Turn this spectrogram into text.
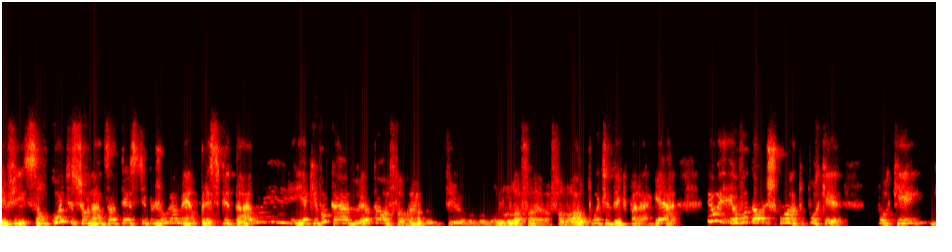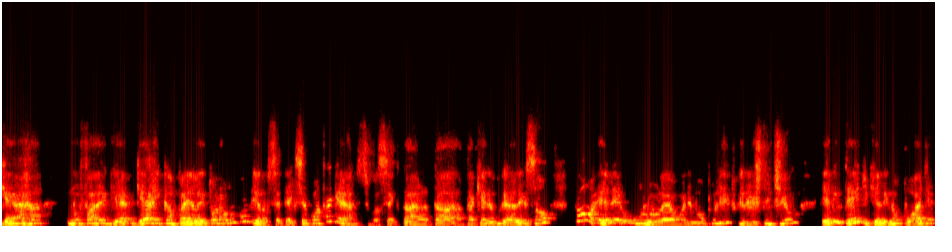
enfim, são condicionadas a ter esse tipo de julgamento precipitado e, e equivocado. Eu estava falando que o Lula falou, ah, o Putin tem que parar a guerra, eu, eu vou dar um desconto. Por quê? Porque guerra não faz guerra e campanha eleitoral não combina. Você tem que ser contra a guerra. Se você está tá, tá querendo ganhar a eleição, então ele, o Lula é um animal político, ele é instintivo. Ele entende que ele não pode,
